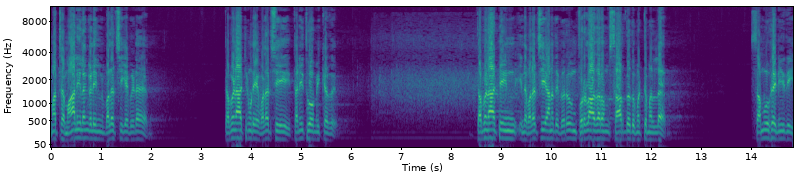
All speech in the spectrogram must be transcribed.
மற்ற மாநிலங்களின் வளர்ச்சியை விட தமிழ்நாட்டினுடைய வளர்ச்சி தனித்துவமிக்கது தமிழ்நாட்டின் இந்த வளர்ச்சியானது வெறும் பொருளாதாரம் சார்ந்தது மட்டுமல்ல சமூக நீதி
